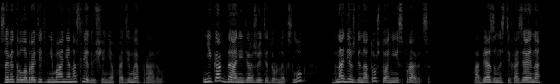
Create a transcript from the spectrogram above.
советовал обратить внимание на следующее необходимое правило. Никогда не держите дурных слуг в надежде на то, что они исправятся. Обязанности хозяина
